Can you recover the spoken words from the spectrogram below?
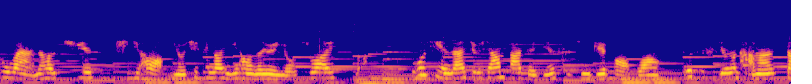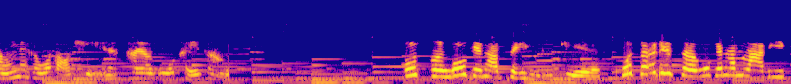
数完，然后七月十七号又去跟到银行人员又数了一次。我现在就想把这件事情给曝光，我只是希望他们当面跟我道歉，还要给我赔偿。不是我给他赔硬币，我走的时候我给他们拿的一百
